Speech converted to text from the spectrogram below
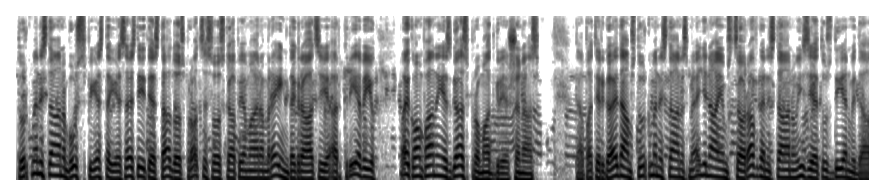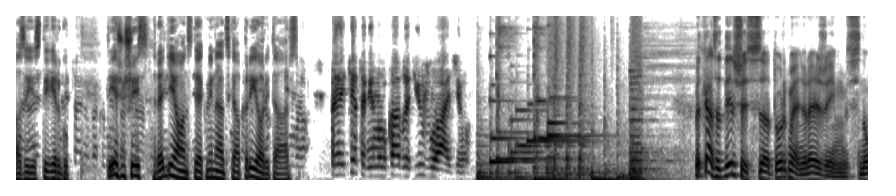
Turkmenistāna būs spiesta iesaistīties tādos procesos kā, piemēram, reintegrācija ar Krieviju vai kompānijas Gazprom atgriešanās. Tāpat ir gaidāms Turkmenistānas mēģinājums caur Afganistānu iziet uz Dienvidāzijas tirgu. Tieši šis reģions tiek minēts kā prioritārs. Prioritātiem ir ukazot Južlāziju. Bet kāds ir šis turkmeņu režīms? Nu,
